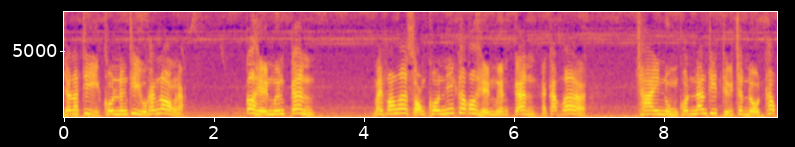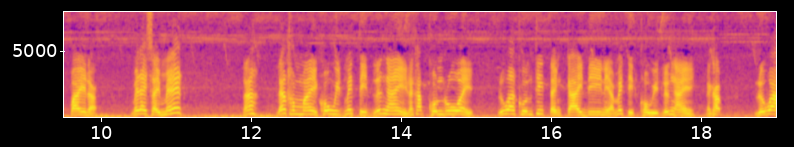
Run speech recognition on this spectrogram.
เจ้าหน้าที่อีกคนหนึ่งที่อยู่ข้างนอกน่ะ ก็เห็นเหมือนกัน หมายความว่าสองคนนี้เขาก็เห็นเหมือนกันนะครับว่าชายหนุ่มคนนั้นที่ถือโฉนดเข้าไปน่ะ ไม่ได้ใส่เม็ดนะแล้วทำไมโควิดไม่ติดหรือไงนะครับ คนรวยหรือว่าคนที่แต่งกายดีเนี่ยไม่ติดโควิดหรือไงนะครับ หรือว่า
